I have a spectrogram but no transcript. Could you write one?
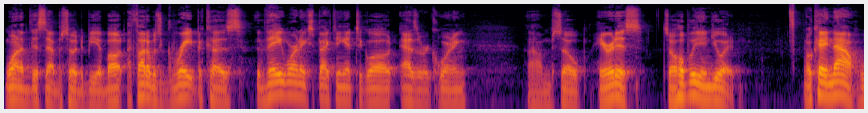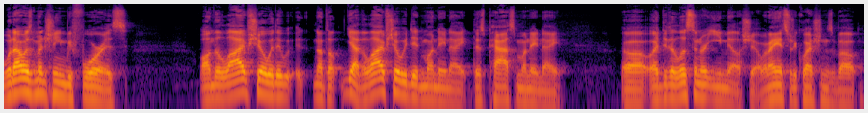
wanted this episode to be about. I thought it was great because they weren't expecting it to go out as a recording. Um, so here it is. So hopefully you enjoy it. Okay, now what I was mentioning before is on the live show did, not the yeah the live show we did Monday night this past Monday night. Uh, I did a listener email show and I answered questions about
